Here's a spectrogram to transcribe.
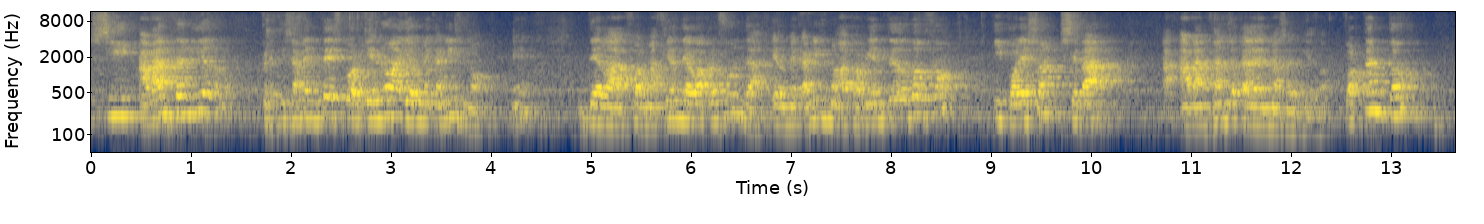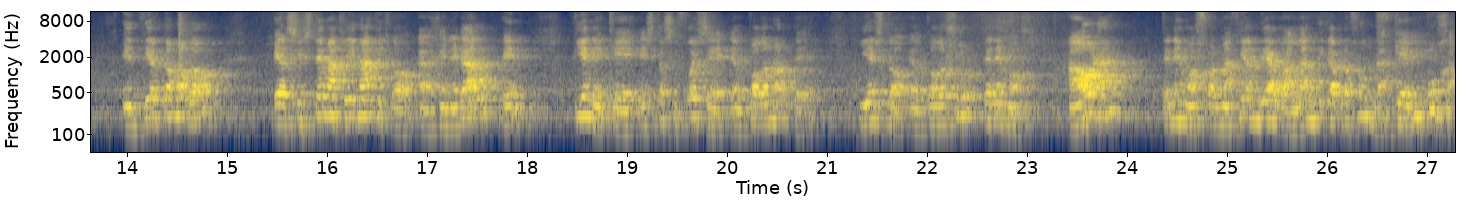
si avanza el hielo, precisamente es porque no hay el mecanismo de la formación de agua profunda, el mecanismo de la corriente del Golfo, y por eso se va avanzando cada vez más el hielo. Por tanto, en cierto modo, el sistema climático general ¿eh? tiene que, esto si fuese el polo norte y esto el polo sur, formación de agua atlántica profunda que empuja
